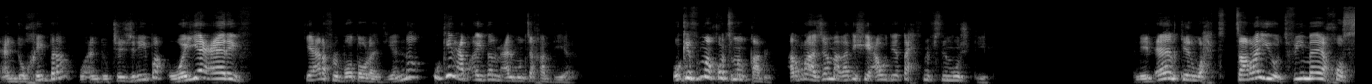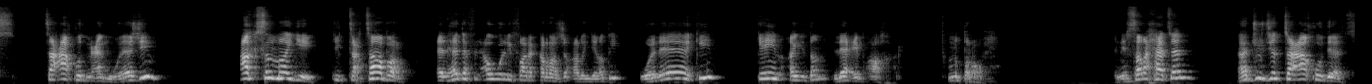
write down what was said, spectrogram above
عنده خبرة وعنده تجربة ويعرف كيعرف البطولة ديالنا وكيلعب أيضا مع المنتخب ديالو. وكيف ما قلت من قبل الرجاء ما غاديش يعاود يطيح في نفس المشكل. يعني الآن كاين واحد التريث فيما يخص التعاقد مع مهاجم. أكسل مايي كيتعتبر الهدف الأول لفريق الرجاء الرياضي ولكن كاين أيضا لاعب آخر مطروح. يعني صراحة هاد جوج ديال التعاقدات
